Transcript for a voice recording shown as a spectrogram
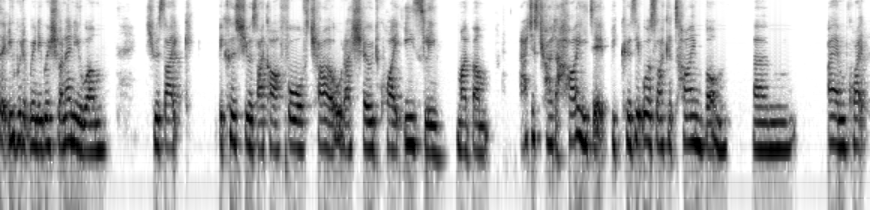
that you wouldn't really wish on anyone. She was like, because she was like our fourth child, I showed quite easily my bump. I just tried to hide it because it was like a time bomb. Um, I am quite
